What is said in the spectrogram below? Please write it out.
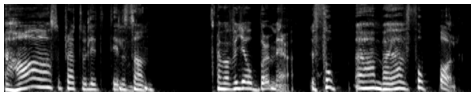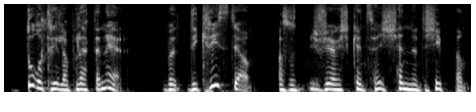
Jaha, så pratade vi lite till och så. Jag bara, vad jobbar du med då? Ja, han bara, jag har fotboll. Då trillar polletten ner. Jag bara, det är Christian. Alltså, för jag kan inte säga, jag känner inte chippen.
